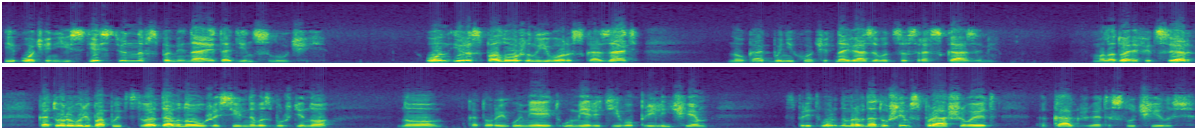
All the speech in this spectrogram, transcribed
и очень естественно вспоминает один случай. Он и расположен его рассказать, но как бы не хочет навязываться с рассказами. Молодой офицер, которого любопытство давно уже сильно возбуждено, но который умеет умерить его приличием, с притворным равнодушием спрашивает, как же это случилось.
